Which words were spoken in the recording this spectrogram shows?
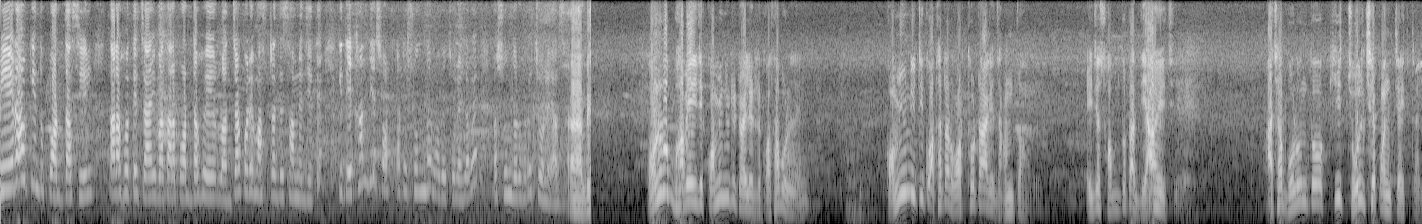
মেয়েরাও কিন্তু পর্দাশীল। তারা হতে চায় বা তারা পর্দা হয়ে লজ্জা করে মাস্টারদের সামনে যেতে, কিন্তু এখান দিয়ে শর্টকাটে সুন্দরভাবে চলে যাবে বা সুন্দরভাবে চলে আসবে। অনুরূপভাবে এই যে কমিউনিটি টয়লেটের কথা বললেন, কমিউনিটি কথাটার অর্থটা আগে জানতে হবে। এই যে শব্দটা দেয়া হয়েছে আচ্ছা বলুন তো, কি চলছে পঞ্চায়েতটাই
